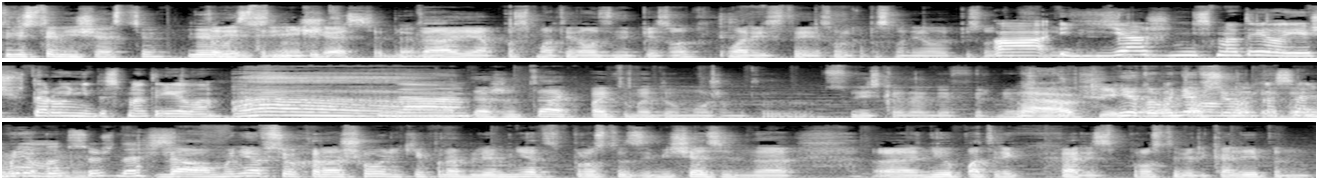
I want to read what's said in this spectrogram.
300 несчастья. 300 несчастья, да. Да, я посмотрел один эпизод. Лариса, ты сколько посмотрела эпизод? А, я же не смотрела, я еще второй не досмотрела. А, да. даже так, поэтому я думаю, можем это судить, когда Лев вернется. А, окей. Нет, у меня все... Да, у меня все хорошо, никаких проблем нет, просто замечательно. Э, Нил Патрик Харрис просто великолепен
